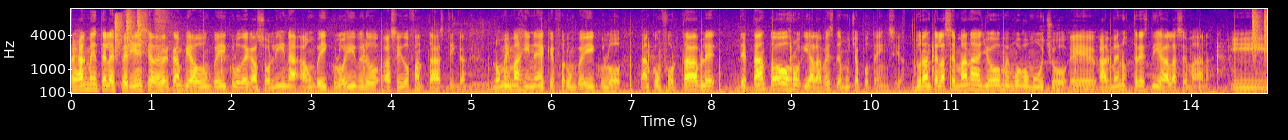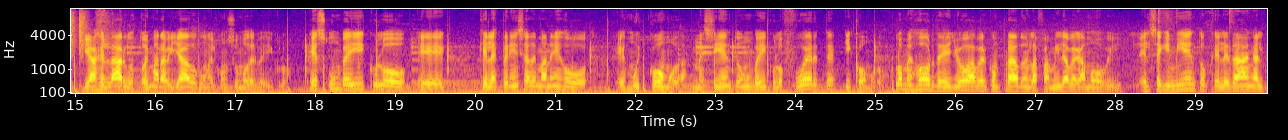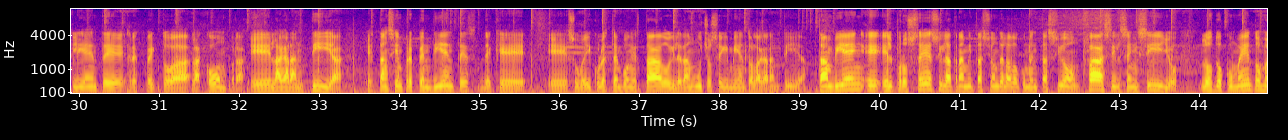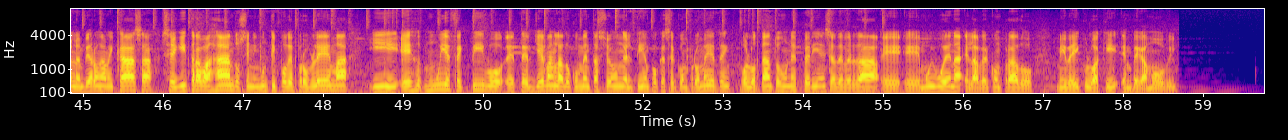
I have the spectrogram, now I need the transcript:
Realmente la experiencia de haber cambiado de un vehículo de gasolina a un vehículo híbrido ha sido fantástica. No me imaginé que fuera un vehículo tan confortable, de tanto ahorro y a la vez de mucha potencia. Durante la semana yo me muevo mucho, eh, al menos tres días a la semana y viajes largos, estoy maravillado con el consumo del vehículo. Es un vehículo eh, que la experiencia de manejo es muy cómoda. Me siento en un vehículo fuerte y cómodo. Lo mejor de yo haber comprado en la familia Vegamóvil, el seguimiento que le dan al cliente respecto a la compra, eh, la garantía, están siempre pendientes de que eh, su vehículo esté en buen estado y le dan mucho seguimiento a la garantía. También eh, el proceso y la tramitación de la documentación, fácil, sencillo. Los documentos me lo enviaron a mi casa, seguí trabajando sin ningún tipo de problema y es muy efectivo, eh, te llevan la documentación en el tiempo que se comprometen, por lo tanto es una experiencia de verdad muy buena el haber comprado mi vehículo aquí en Vegamóvil.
